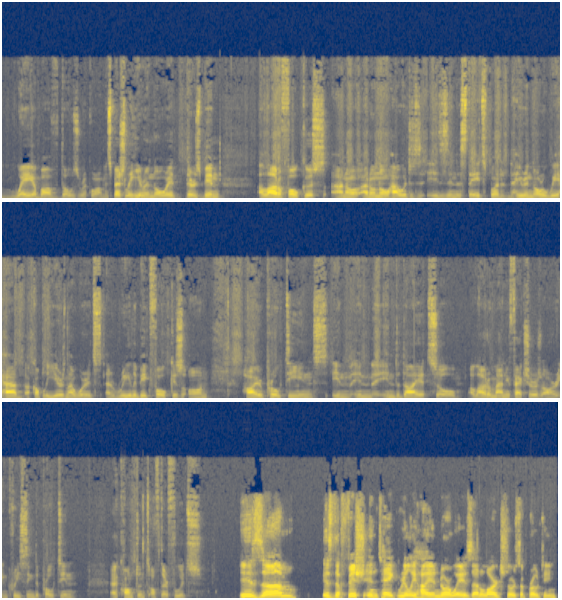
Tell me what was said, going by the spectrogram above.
way above those requirements, especially here in Norway. There's been a lot of focus. I know I don't know how it is in the states, but here in Norway we had a couple of years now where it's a really big focus on higher proteins in, in, in the diet. So a lot of manufacturers are increasing the protein uh, content of their foods. Is um is the fish intake really high in Norway? Is that a large source of protein?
